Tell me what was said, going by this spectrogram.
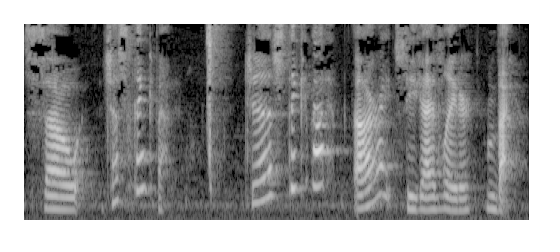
So just think about it. Just think about it. All right. See you guys later. Bye.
